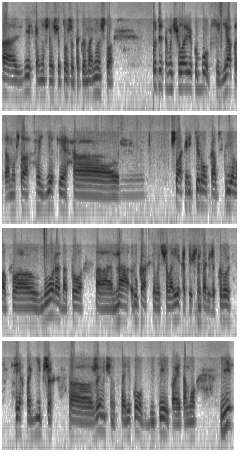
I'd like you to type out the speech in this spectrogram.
здесь, конечно, еще тоже такой момент, что вот этому человеку Бог судья, потому что если шла корректировка обстрелов города, то э, на руках этого человека точно так же кровь всех погибших э, женщин, стариков, детей, поэтому есть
